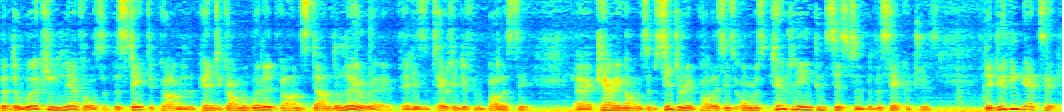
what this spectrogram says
but the working levels at the State Department and the Pentagon will advance down the low road. That is a totally different policy. Uh, carrying on subsidiary policies almost totally inconsistent with the secretaries. Did you think that's a,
